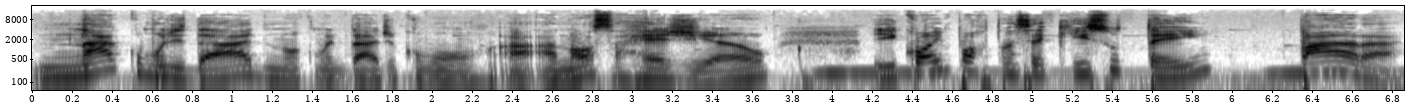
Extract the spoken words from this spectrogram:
na comunidade, numa comunidade como a, a, nossa região, e qual a importância que isso tem para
